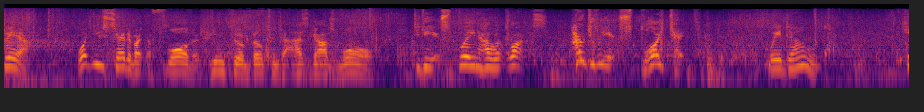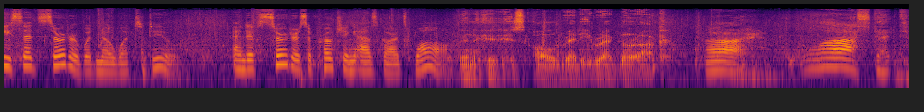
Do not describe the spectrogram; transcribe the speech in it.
Freya, what you said about the flaw that Hrimthur built into Asgard's wall, did he explain how it works? How do we exploit it? We don't. He said Surtur would know what to do. And if Surtur's approaching Asgard's wall, Then it is already Ragnarok. Aye, blast it.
